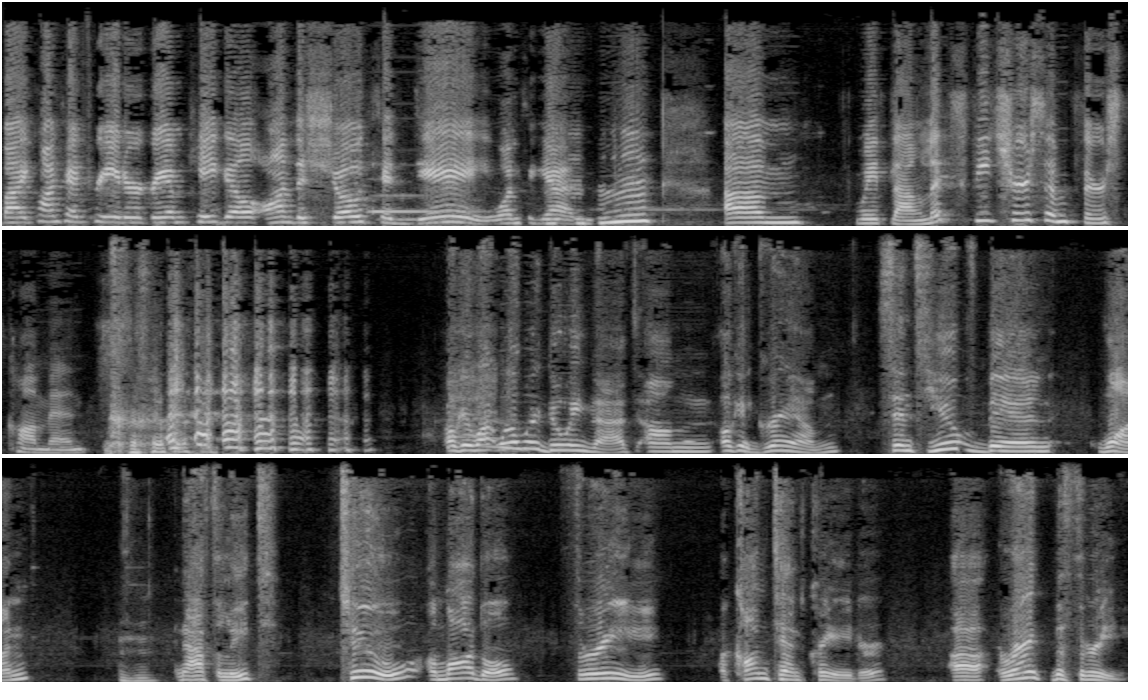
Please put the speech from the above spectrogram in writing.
by content creator Graham Caygill on the show today, once again. Mhm. Um, wait lang. Let's feature some thirst comments. Okay, while, while we're doing that, um, okay, Graham, since you've been one, an athlete, two, a model, three, a content creator, uh, rank the three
